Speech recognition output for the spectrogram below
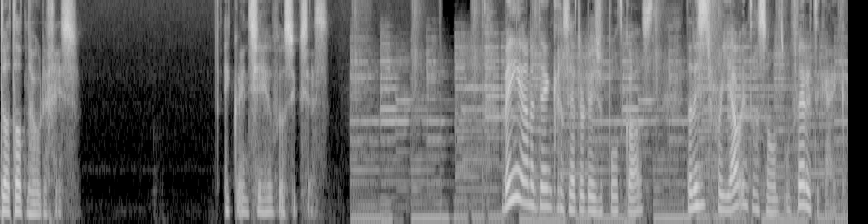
dat dat nodig is. Ik wens je heel veel succes. Ben je aan het denken gezet door deze podcast? Dan is het voor jou interessant om verder te kijken,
